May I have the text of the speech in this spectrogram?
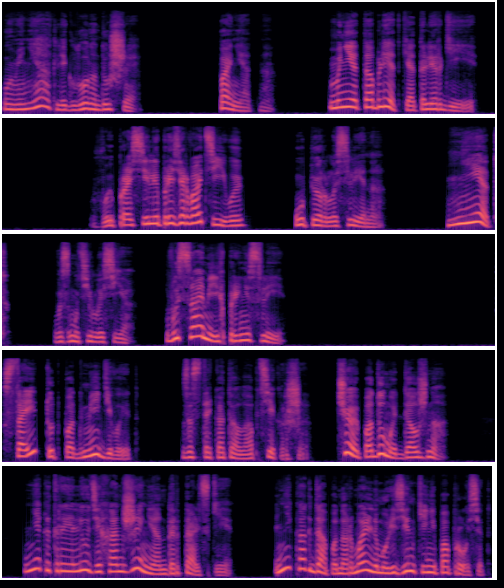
У меня отлегло на душе. «Понятно. Мне таблетки от аллергии». «Вы просили презервативы», — уперлась Лена. «Нет», — возмутилась я, — «вы сами их принесли». «Стоит тут, подмигивает», — застрекотала аптекарша. «Чё я подумать должна?» «Некоторые люди ханжи неандертальские. Никогда по-нормальному резинки не попросят.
